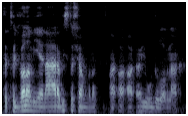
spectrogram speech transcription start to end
Tehát, hogy valamilyen ára biztosan van a, a, a, a jó dolognak,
